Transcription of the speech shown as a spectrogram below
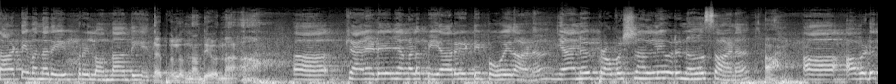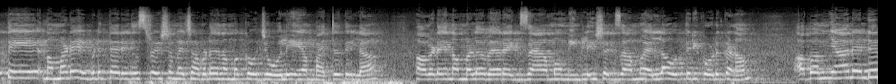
നാട്ടിൽ വന്നത് ഏപ്രിൽ ഒന്നാം തീയതി. ഏപ്രിൽ ഒന്നാം തീയതി. ആ, കാനഡയിൽ ഞങ്ങൾ പി ആർ കിട്ടി പോയതാണ്. ഞാനൊരു പ്രൊഫഷണലി ഒരു നേഴ്സാണ്. അവിടുത്തെ നമ്മുടെ ഇവിടുത്തെ രജിസ്ട്രേഷൻ വെച്ച് അവിടെ നമുക്ക് ജോലി ചെയ്യാൻ പറ്റത്തില്ല. അവിടെ നമ്മൾ വേറെ എക്സാമും ഇംഗ്ലീഷ് എക്സാമും എല്ലാം ഒത്തിരി കൊടുക്കണം. അപ്പം ഞാൻ എന്റെ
